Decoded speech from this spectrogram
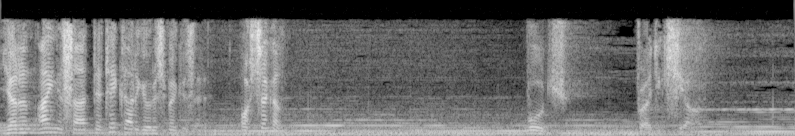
Yarın aynı saatte tekrar görüşmek üzere. Hoşçakalın. Burç Proyección.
